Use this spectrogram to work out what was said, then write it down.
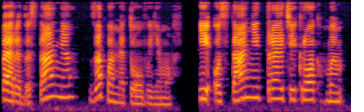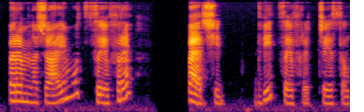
Передостання запам'ятовуємо. І останній третій крок ми перемножаємо цифри, перші дві цифри чисел.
